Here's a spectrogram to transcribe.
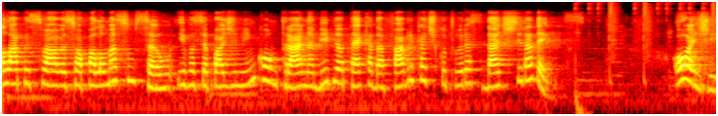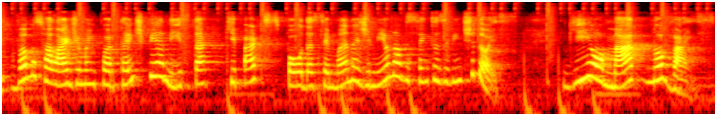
Olá pessoal, eu sou a Paloma Assunção e você pode me encontrar na biblioteca da Fábrica de Cultura Cidade Tiradentes. Hoje vamos falar de uma importante pianista que participou da semana de 1922, Guiomar Novaes.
